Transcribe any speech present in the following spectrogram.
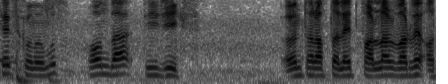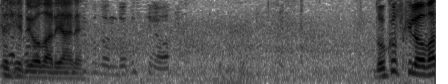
test konuğumuz Honda PGX. Ön tarafta led farlar var ve ateş ediyorlar yani. Kullanın 9 kW. 9 kW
